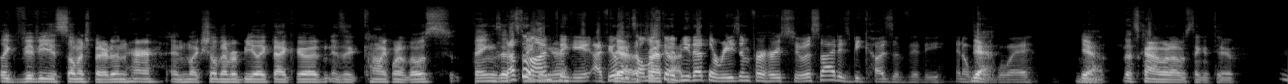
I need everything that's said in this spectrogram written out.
like Vivy is so much better than her, and like she'll never be like that good. Is it kind of like one of those things? That's, what I'm her- thinking. I feel Yeah, like it's that's what I almost going to be that the reason for her suicide is because of Vivy in a Yeah. weird way. Yeah, hmm. that's kind of what I was thinking too. Hmm.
